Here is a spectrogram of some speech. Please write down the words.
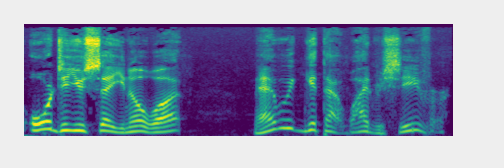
or do you say, you know what, maybe we can get that wide receiver,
